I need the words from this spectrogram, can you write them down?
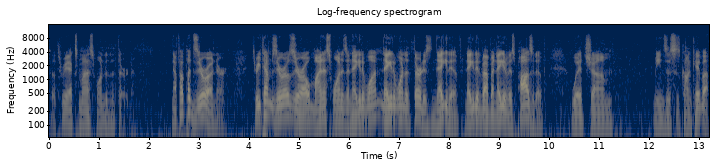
So 3x minus 1 to the third. Now if I put 0 in there, 3 times 0 is 0, minus 1 is a negative 1. Negative 1 to the third is negative. Negative divided by negative is positive, which um, means this is concave up.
